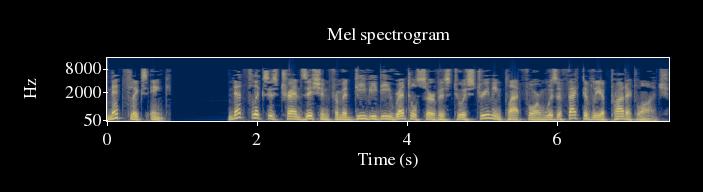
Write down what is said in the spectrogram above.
Netflix Inc. Netflix's transition from a DVD rental service to a streaming platform was effectively a product launch.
